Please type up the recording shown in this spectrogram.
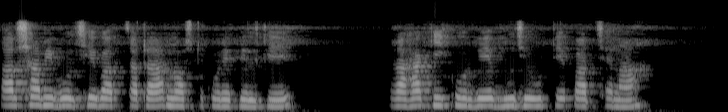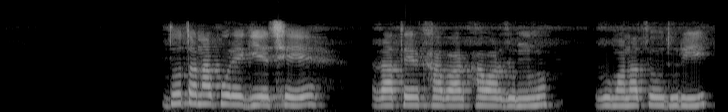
তার স্বামী বলছে, বাচ্চাটা নষ্ট করে ফেলতে। রাহা কি করবে বুঝে উঠতে পারছে না। দোতানা পড়ে গিয়েছে। রাতের খাবার খাওয়ার জন্য রুমানা চৌধুরী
